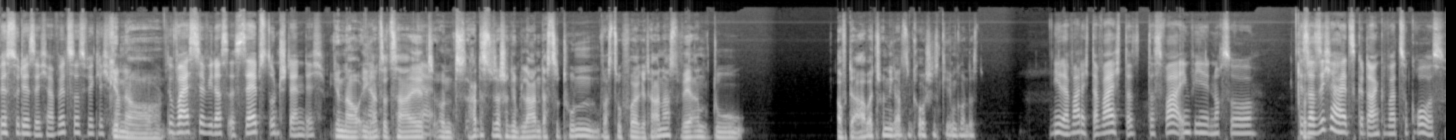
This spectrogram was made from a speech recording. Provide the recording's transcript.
Bist du dir sicher? Willst du das wirklich machen? genau, Du weißt ja, wie das ist, selbst und ständig. genau, die Ja. ganze Zeit. Ja. Und hattest du da schon den Plan, das zu tun, was du vorher getan hast, während du auf der Arbeit schon die ganzen Coachings geben konntest? Nee, da war ich, da war ich, das, das war irgendwie noch so, dieser Sicherheitsgedanke war zu groß.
